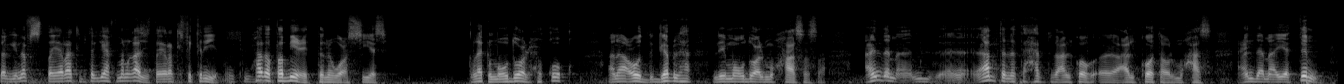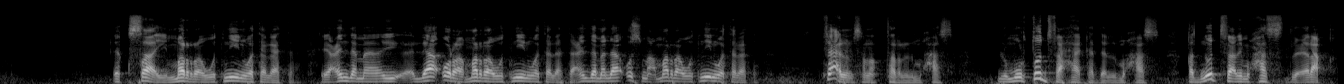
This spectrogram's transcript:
تلقي نفس التيارات اللي بتلقاها في بنغازي التيارات الفكرية. وهذا طبيعي التنوع السياسي. لكن موضوع الحقوق أنا أعود قبلها لموضوع المحاصصة. عندما أمتى نتحدث عن عن الكوتا والمحاصصة؟ عندما يتم إقصائي مرة واثنين وثلاثة عندما لا أرى مرة واثنين وثلاثة عندما لا أسمع مرة واثنين وثلاثة. فعلا سنضطر للمحاصصه الأمور تدفع هكذا للمحاصصه قد ندفع لمحاصصه العراق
